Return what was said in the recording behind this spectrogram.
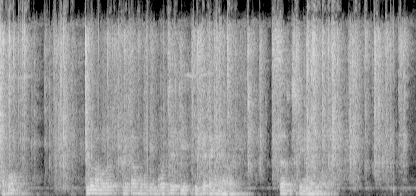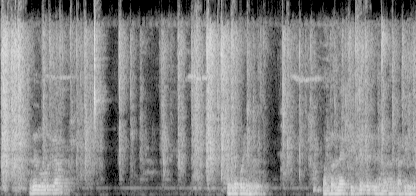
അപ്പം ഇത് നമ്മൾ എടുക്കാൻ പോകുന്നത് ബോച്ചേറ്റി ടിക്കറ്റ് എങ്ങനെയാണ് സെർച്ച് ചെയ്യുന്നത് ഇത് നൂറ് ഗ്രാം തേയിലപ്പൊടിയുണ്ട് നമുക്കതിനെ ടിക്കറ്റ് ഇതിന് മേലെ കട്ട് ചെയ്ത്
